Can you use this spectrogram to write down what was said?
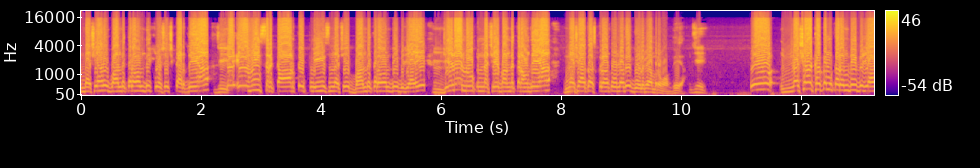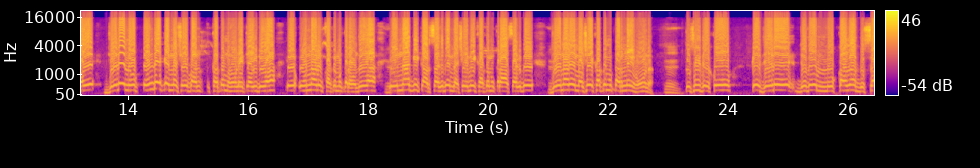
ਨਸ਼ਿਆਂ ਨੂੰ ਬੰਦ ਕਰਾਉਣ ਦੀ ਕੋਸ਼ਿਸ਼ ਕਰਦੇ ਆ। ਤੇ ਇਹੀ ਸਰਕਾਰ ਤੇ ਪੁਲਿਸ ਨਸ਼ੇ ਬੰਦ ਕਰਾਉਣ ਦੀ ਬਜਾਏ ਜਿਹੜੇ ਲੋਕ ਨਸ਼ੇ ਬੰਦ ਕਰਾਉਂਦੇ ਆ ਨਸ਼ਾ ਤਸਕਰਾਂ ਤੋਂ ਉਹਨਾਂ ਦੇ ਗੋਲੀਆਂ ਮਰਵਾਉਂਦੇ ਆ। ਜੀ। ਉਹ ਨਸ਼ਾ ਖਤਮ ਕਰਨ ਦੀ ਬਜਾਏ ਜਿਹੜੇ ਲੋਕ ਕਹਿੰਦੇ ਕਿ ਨਸ਼ੇ ਬੰਦ ਖਤਮ ਹੋਣੇ ਚਾਹੀਦੇ ਆ ਇਹ ਉਹਨਾਂ ਨੂੰ ਖਤਮ ਕਰਾਉਂਦੇ ਆ। ਇਹਨਾਂ ਕੀ ਕਰ ਸਕਦੇ? ਨਸ਼ੇ ਨਹੀਂ ਖਤਮ ਕਰਾ ਸਕਦੇ। ਜੇ ਇਹਨਾਂ ਨੇ ਨਸ਼ੇ ਖਤਮ ਕਰਨੇ ਹੋਣ। ਤੁਸੀਂ ਦੇਖੋ ਕਿ ਜਿਹੜੇ ਜਦੋਂ ਲੋਕਾਂ ਦਾ ਗੁੱਸਾ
